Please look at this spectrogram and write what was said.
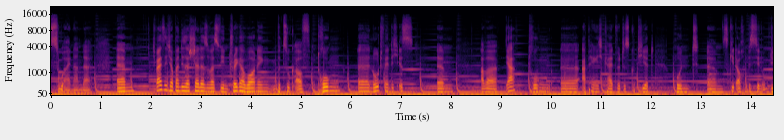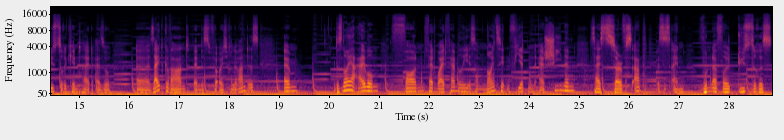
zueinander. Ähm, ich weiß nicht, ob an dieser Stelle sowas wie ein Trigger Warning in Bezug auf Drogen äh, notwendig ist. Ähm, aber ja, Drogenabhängigkeit äh, wird diskutiert und ähm, es geht auch ein bisschen um düstere Kindheit. Also äh, seid gewarnt, wenn das für euch relevant ist. Ähm, das neue Album von Fat White Family ist am 19.04. erschienen. Es heißt Surfs Up. Es ist ein wundervoll düsteres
